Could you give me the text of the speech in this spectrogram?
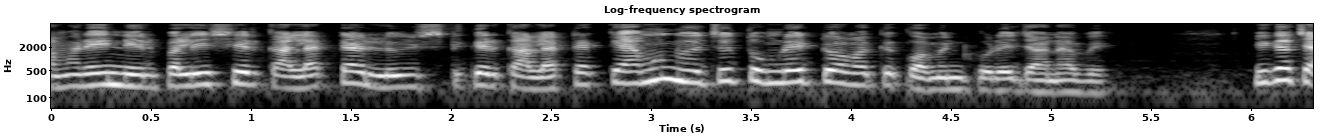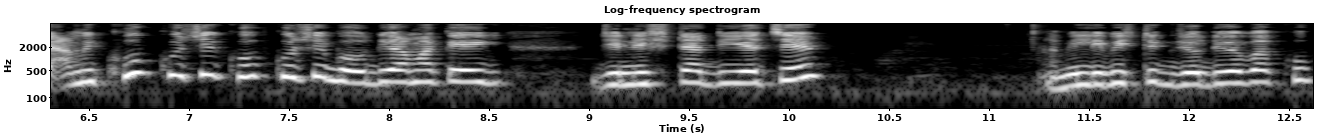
আমার এই নেল পালিশের কালারটা লিপস্টিকের কালারটা কেমন হয়েছে তোমরা একটু আমাকে কমেন্ট করে জানাবে। ঠিক আছে? আমি খুব খুশি খুব খুশি বৌদি আমাকে এই জিনিসটা দিয়েছে। আমি লিপস্টিক যদিও বা খুব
